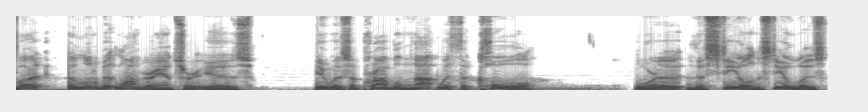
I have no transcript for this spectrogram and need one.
but a little bit longer answer is it was a problem not with the coal or the steel, and the steel was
